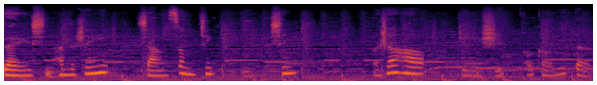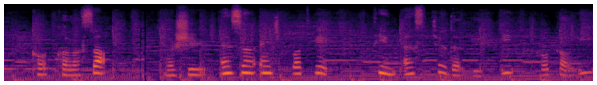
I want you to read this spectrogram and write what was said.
最喜欢的声音，想送进你的心。晚上好，这里是口口一的口口啰嗦，我是 S N H forty Team S two 的雨衣口口一。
